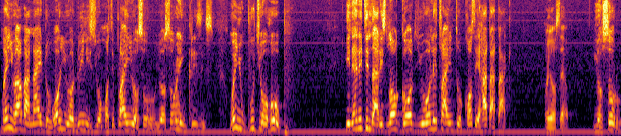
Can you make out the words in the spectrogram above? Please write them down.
When you have an idol, what you are doing is you're multiplying your sorrow. Your sorrow increases. When you put your hope in anything that is not God, you're only trying to cause a heart attack for yourself your sorrow,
